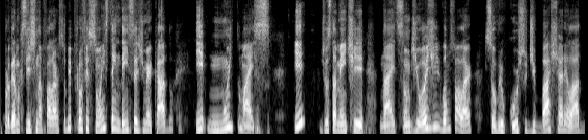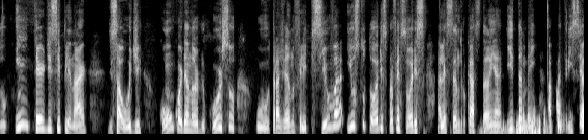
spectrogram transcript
o programa que se destina a falar sobre profissões, tendências de mercado e muito mais. E, justamente na edição de hoje, vamos falar sobre o curso de bacharelado interdisciplinar de saúde com o coordenador do curso, o Trajano Felipe Silva, e os tutores, professores Alessandro Castanha e também a Patrícia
